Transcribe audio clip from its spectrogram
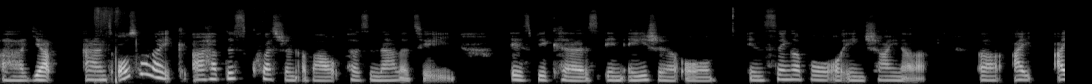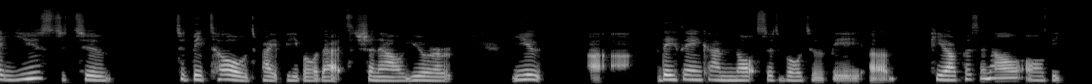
Uh, yep. And also, like, I have this question about personality is because in Asia or in Singapore or in China, uh, I, I used to, to be told by people that Chanel, you're, you, uh, they think I'm not suitable to be a PR personnel or be,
